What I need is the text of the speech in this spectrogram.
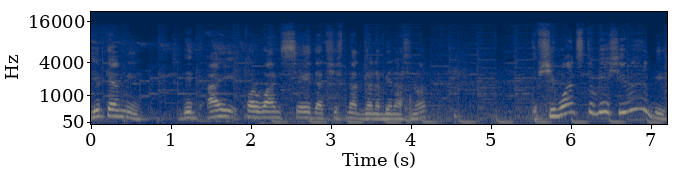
You tell me, did I for once say that she's not gonna be an astronaut? If she wants to be, she will be.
